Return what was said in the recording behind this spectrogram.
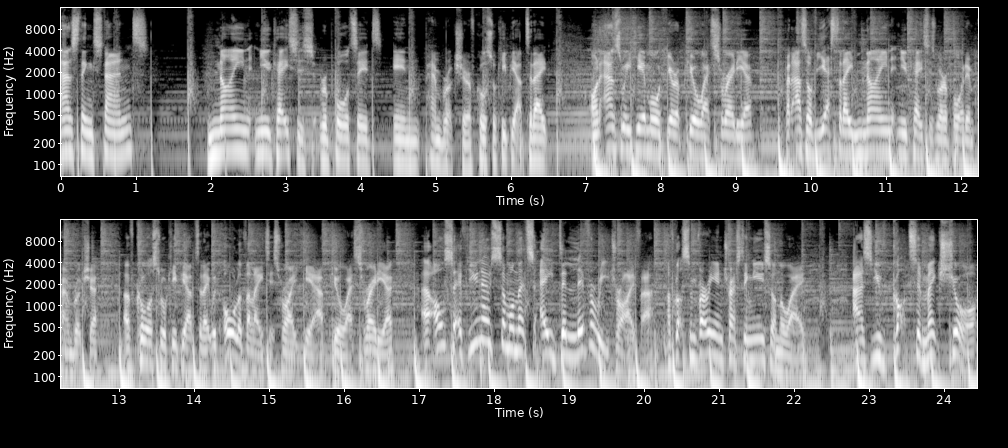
as things stand, nine new cases reported in Pembrokeshire. Of course, we'll keep you up to date on as we hear more here at Pure West Radio. But as of yesterday, nine new cases were reported in Pembrokeshire. Of course, we'll keep you up to date with all of the latest right here at Pure West Radio. Uh, also, if you know someone that's a delivery driver, I've got some very interesting news on the way. As you've got to make sure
